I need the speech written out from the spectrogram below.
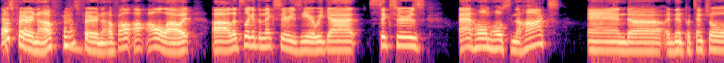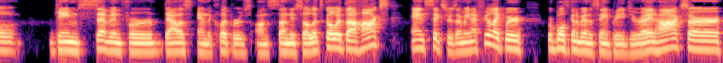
that's fair enough. That's fair enough. I'll, I'll, I'll allow it. Uh, let's look at the next series here. We got Sixers at home hosting the Hawks, and uh, and then potential game seven for Dallas and the Clippers on Sunday. So let's go with the Hawks and Sixers. I mean, I feel like we're we're both going to be on the same page here, right? Hawks are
